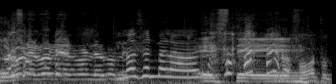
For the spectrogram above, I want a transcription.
role, role, role, role. no sean mala. Este. Una foto.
